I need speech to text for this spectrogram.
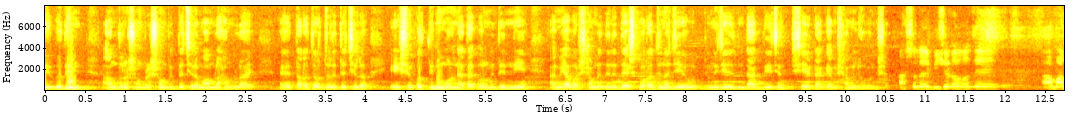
দীর্ঘদিন আন্দোলন সংগ্রামে সম্পৃক্ত ছিল, মামলা হামলায় তারা জর্জরিত ছিল, এই সকল তৃণমূল নেতাকর্মীদের নিয়ে আমি আবার সামনের দিনে দেশ করার জন্য যে উনি যে ডাক দিয়েছেন, সে ডাকে আমি সামিল হব আসলে বিষয়টা হলো যে, আমার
